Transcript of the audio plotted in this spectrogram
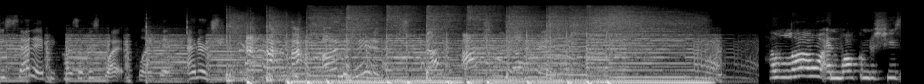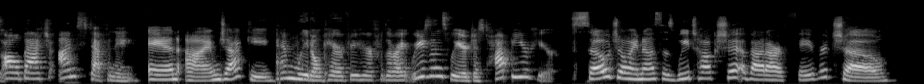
she said it because of his wet blanket energy. unhinged. That's actually unhinged. Hello and welcome to She's All Batch. I'm Stephanie. And I'm Jackie. And we don't care if you're here for the right reasons. We are just happy you're here. So join us as we talk shit about our favorite show.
